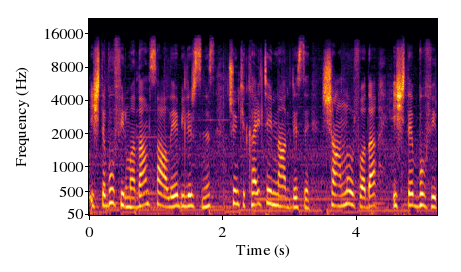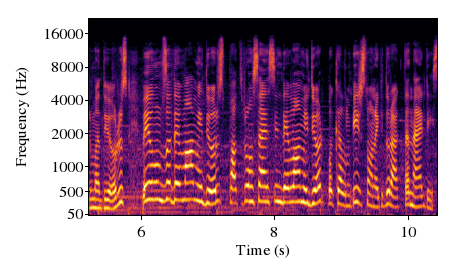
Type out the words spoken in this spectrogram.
işte bu firmadan sağlayabilirsiniz. Çünkü kalitenin adresi Şanlıurfa'da işte bu firma diyoruz. Ve yolumuza devam ediyoruz. Patron sensin devam ediyor. Bakalım bir sonraki durakta neredeyiz?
